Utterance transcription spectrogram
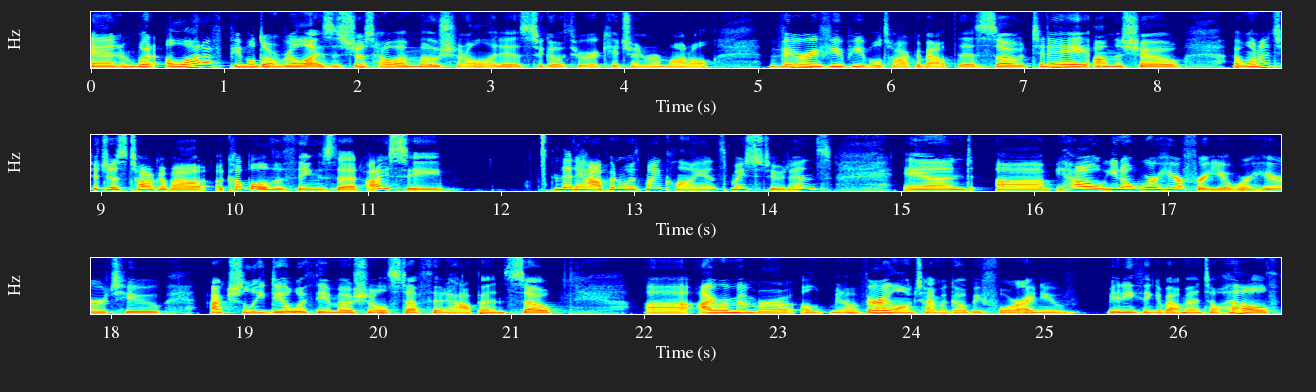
And what a lot of people don't realize is just how emotional it is to go through a kitchen remodel. Very few people talk about this. So, today on the show, I wanted to just talk about a couple of the things that I see that happen with my clients, my students, and um, how, you know, we're here for you. We're here to actually deal with the emotional stuff that happens. So, uh, I remember, you know, a very long time ago before I knew anything about mental health,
